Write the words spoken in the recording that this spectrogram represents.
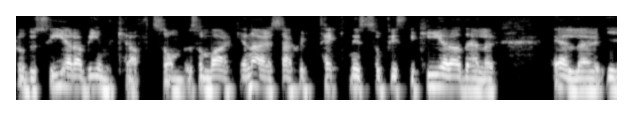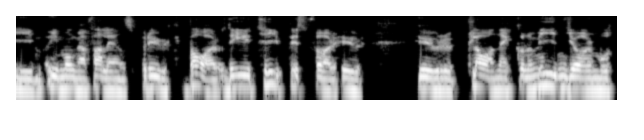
producera vindkraft som, som varken är särskilt tekniskt sofistikerad eller, eller i, i många fall ens brukbar. Och det är ju typiskt för hur, hur planekonomin gör mot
